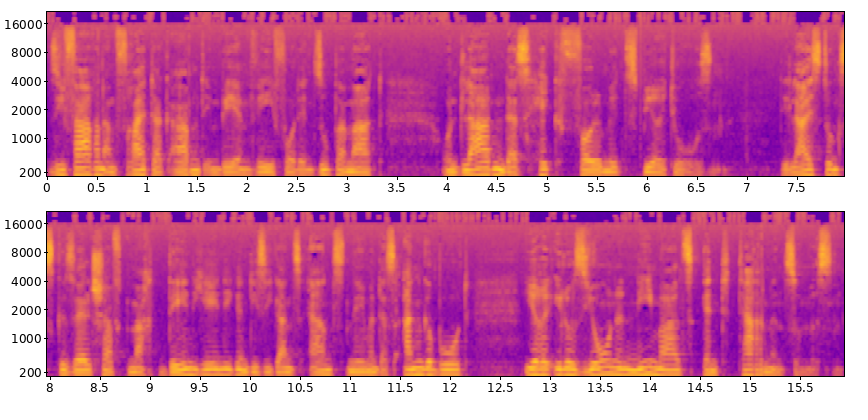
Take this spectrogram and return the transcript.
Sie fahren am Freitagabend im BMW vor den Supermarkt und laden das Heck voll mit Spirituosen. Die Leistungsgesellschaft macht denjenigen, die sie ganz ernst nehmen, das Angebot, ihre Illusionen niemals enttarnen zu müssen.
